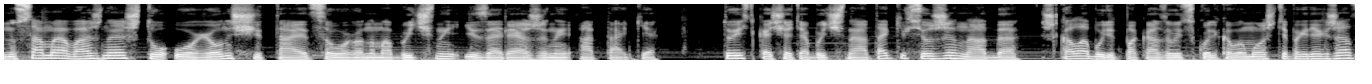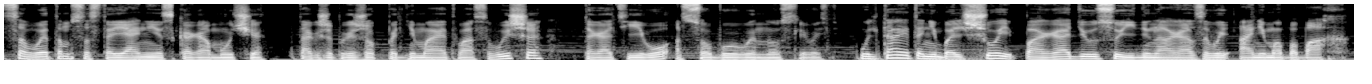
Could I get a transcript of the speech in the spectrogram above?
Но самое важное, что урон считается уроном обычной и заряженной атаки. То есть качать обычные атаки все же надо. Шкала будет показывать, сколько вы можете продержаться в этом состоянии скоромучи. Также прыжок поднимает вас выше, тратя его особую выносливость. Ульта это небольшой по радиусу единоразовый анима-бабах,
